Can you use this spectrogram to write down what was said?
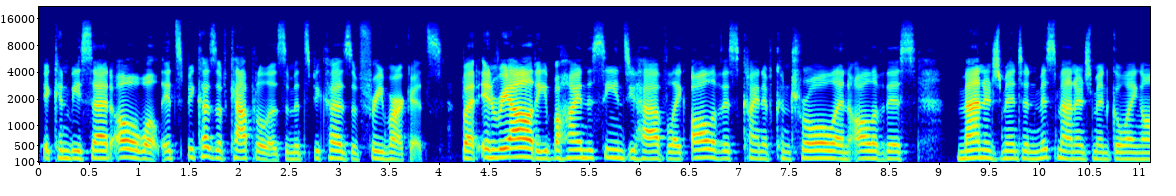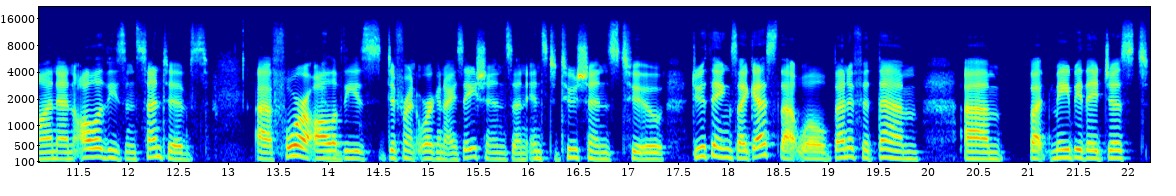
it can be said oh well it's because of capitalism it's because of free markets but in reality behind the scenes you have like all of this kind of control and all of this management and mismanagement going on and all of these incentives uh, for all of these different organizations and institutions to do things, I guess, that will benefit them. Um, but maybe they just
